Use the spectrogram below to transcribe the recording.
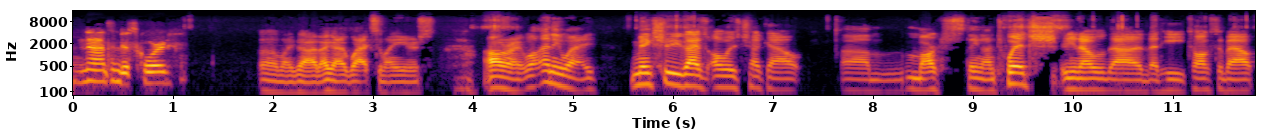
No, it's in Discord. Oh my god, I got wax in my ears. All right. Well, anyway, make sure you guys always check out um, Mark's thing on Twitch. You know uh, that he talks about,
